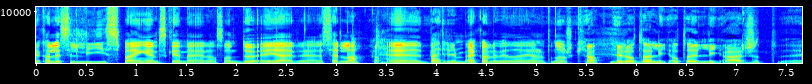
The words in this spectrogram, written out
Det kalles lease på engelsk, eller altså døde gjærceller. Ja. Eh, berme kaller vi det gjerne på norsk. Ja, eller at det, er, at det er et eh,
